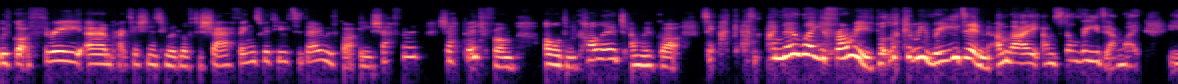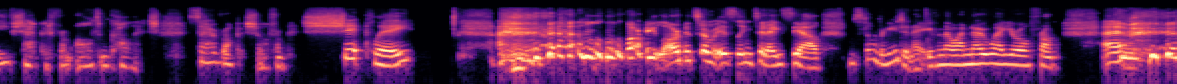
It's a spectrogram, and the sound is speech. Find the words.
We've got three um, practitioners who would love to share things with you today. We've got Eve Shepherd, Shepherd from Oldham College, and we've got, see, I, I, know where you're from, Eve, but look at me reading. I'm like, I'm still reading. I'm like, Eve Shepherd from Oldham College, Sarah Robertshaw from Shipley, Laurie Lawrence from Islington ACL. I'm still reading it, even though I know where you're all from. Um,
